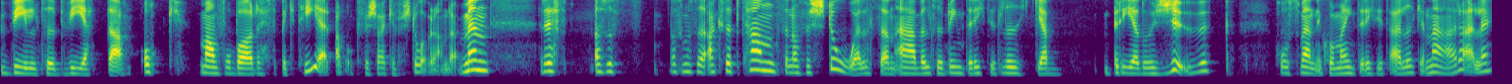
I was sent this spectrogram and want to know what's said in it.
vill typ veta och man får bara respektera och försöka förstå varandra. Men res- alltså, vad ska man säga, acceptansen och förståelsen är väl typ inte riktigt lika bred och djup hos människor man inte riktigt är lika nära eller?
